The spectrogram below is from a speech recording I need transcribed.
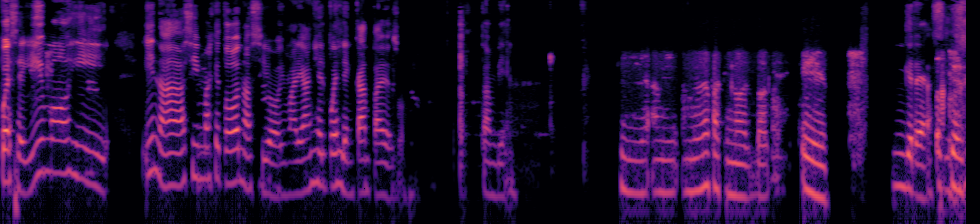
pues seguimos y, y nada, así más que todo nació. Y María Ángel pues le encanta eso también. Sí, a mí, a mí me fascinó el blog. Eh, Gracias.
